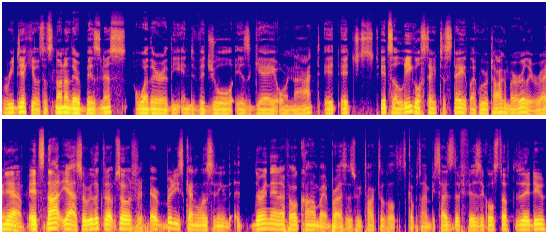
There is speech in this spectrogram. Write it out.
ridiculous. It's none of their business whether the individual is gay or not. It it's it's illegal state to state, like we were talking about earlier, right? Yeah, it's not. Yeah, so we looked it up. So if everybody's kind of listening uh, during the NFL Combine process, we talked about this a couple times. Besides the physical stuff that they do,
